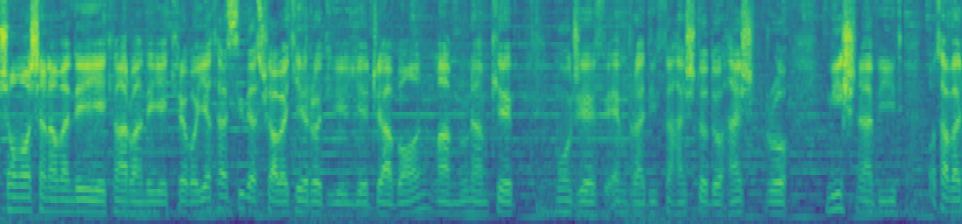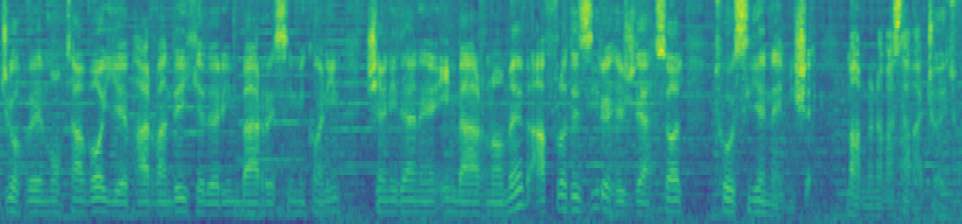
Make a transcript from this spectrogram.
شما شنونده یک پرونده یک روایت هستید از شبکه رادیویی جوان. ممنونم که موج اف ام ردیف 828 رو میشنوید. با توجه به محتوای پرونده که داریم بررسی می‌کنیم شنیدن این برنامه به افراد زیر 18 سال توصیه نمیشه. ممنونم از توجهتون.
